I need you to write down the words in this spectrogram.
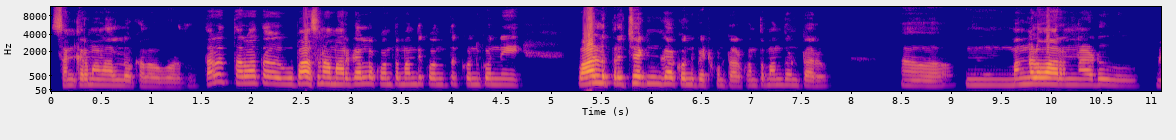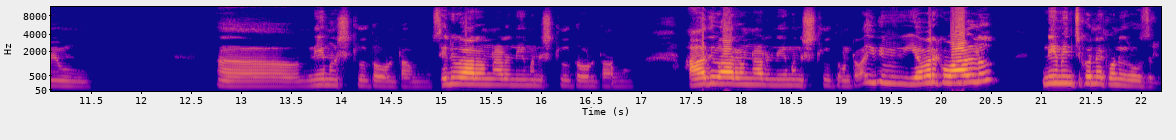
సంక్రమణాల్లో కలవకూడదు. తర్వాత తర్వాత ఉపాసనా మార్గాల్లో కొంతమంది కొంత కొన్ని కొన్ని వాళ్ళు ప్రత్యేకంగా కొన్ని పెట్టుకుంటారు. కొంతమంది ఉంటారు. మంగళవారం నాడు మేము నియమనిష్ఠులతో ఉంటాము. శనివారం నాడు నియమనిష్ఠులతో ఉంటాము. ఆదివారం నాడు నియమనిష్ఠులతో ఉంటాము. ఇది ఎవరికి వాళ్ళు నియమించుకునే కొన్ని రోజులు.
